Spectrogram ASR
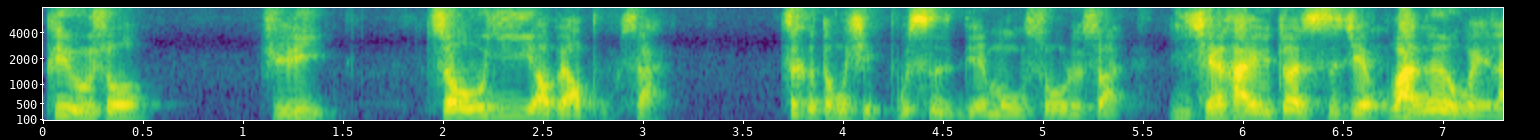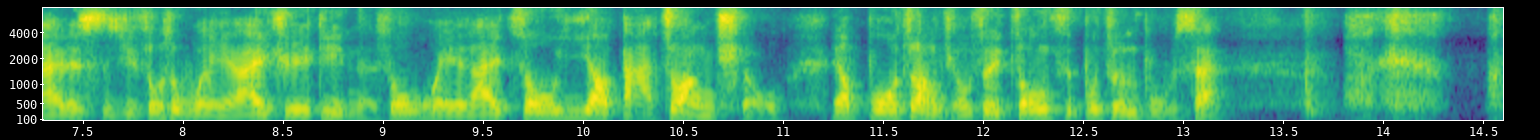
譬如说，举例，周一要不要补赛？这个东西不是联盟说了算。以前还有一段时间，万恶未来的时期，说是未来决定的，说未来周一要打撞球，要播撞球，所以中止不准补赛。我靠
